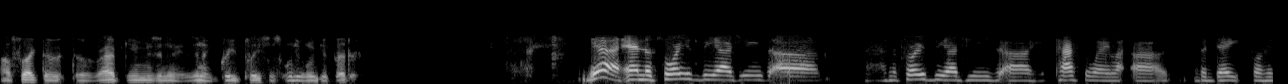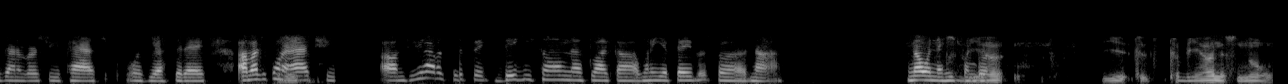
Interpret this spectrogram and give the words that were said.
I feel like the the rap game is in a is in a great place, and it's only going to get better. Yeah, and Notorious B.I.G.'s uh, Notorious B.I.G.'s uh, passed away. Uh, the date for his anniversary passed was yesterday. Um, I just want to Mhm. ask you, um, do you have a specific Biggie song that's like uh, one of your favorites, or not? Knowing that he's from Brooklyn. yeah, to to be honest, no.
